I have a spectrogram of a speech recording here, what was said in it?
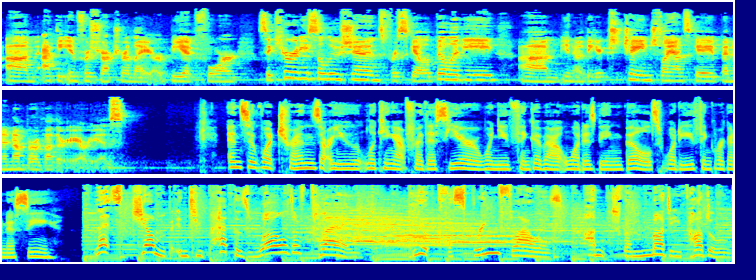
um, at the infrastructure layer, be it for security solutions, for scalability, um, you know, the exchange landscape, and a number of other areas. And so, what trends are you looking at for this year when you think about what is being built? What do you think we're going to see? Let's jump into Peppa's world of play. Look for spring flowers, hunt for muddy puddles,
